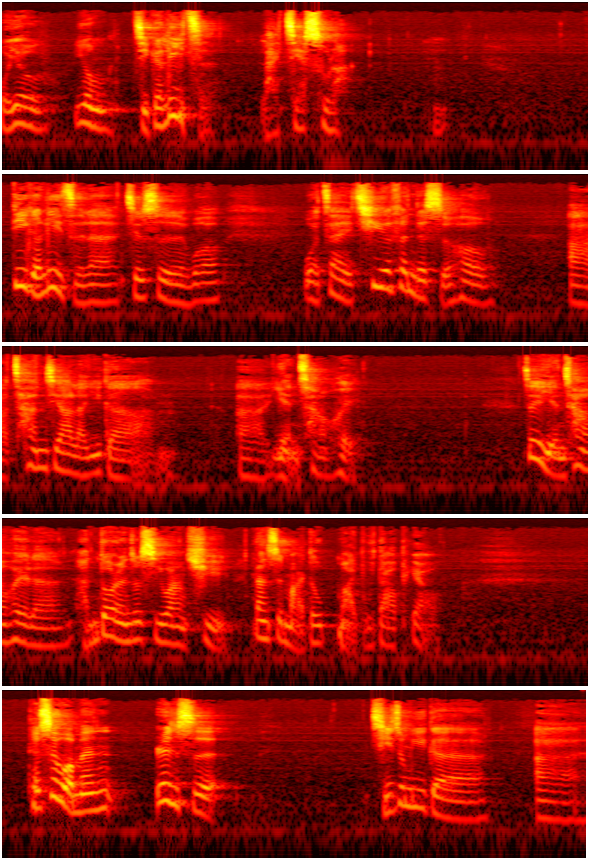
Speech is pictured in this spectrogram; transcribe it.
我又用几个例子来结束了。第一个例子呢，就是我我在七月份的时候啊，参加了一个呃演唱会。这个演唱会呢，很多人都希望去，但是买都买不到票。可是我们。认识其中一个呃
